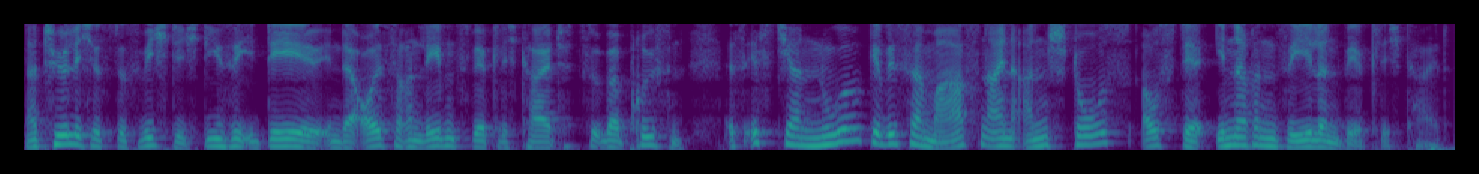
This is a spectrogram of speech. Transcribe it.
Natürlich ist es wichtig, diese Idee in der äußeren Lebenswirklichkeit zu überprüfen. Es ist ja nur gewissermaßen ein Anstoß aus der inneren Seelenwirklichkeit.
